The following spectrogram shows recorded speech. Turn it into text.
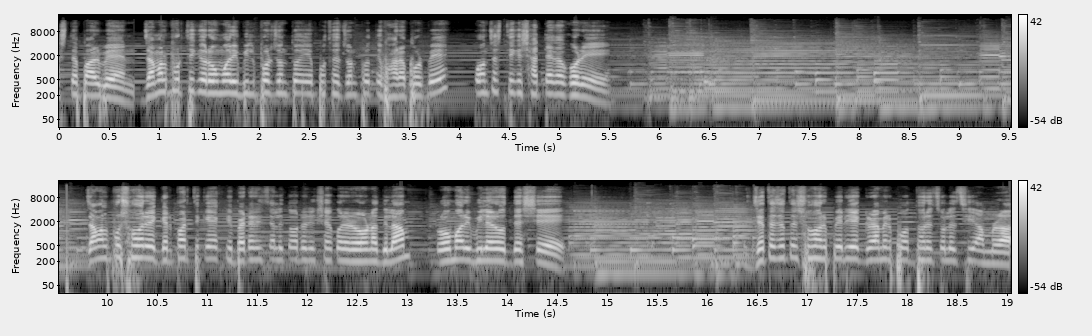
আসতে পারবেন। জামালপুর থেকে রোমারি বিল পর্যন্ত এ পথে জনপ্রতি ভাড়া পড়বে পঞ্চাশ থেকে ষাট টাকা করে। জামালপুর শহরের গেটপার থেকে একটি ব্যাটারি চালিত অটো অটোরিকশা করে রওনা দিলাম রোমারি বিলের উদ্দেশ্যে। যেতে যেতে শহর পেরিয়ে গ্রামের পথ ধরে চলেছি আমরা।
